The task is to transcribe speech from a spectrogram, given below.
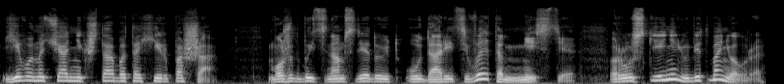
его начальник штаба Тахир Паша. Может быть, нам следует ударить в этом месте? Русские не любят маневра.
